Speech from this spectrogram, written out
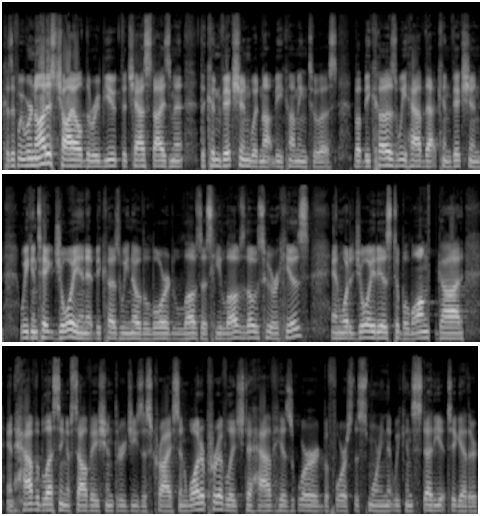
Because if we were not his child, the rebuke, the chastisement, the conviction would not be coming to us. But because we have that conviction, we can take joy in it because we know the Lord loves us. He loves those who are his, and what a joy it is to belong to God and have the blessing of salvation through Jesus Christ. And what a privilege to have his word before us this morning that we can study it together.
